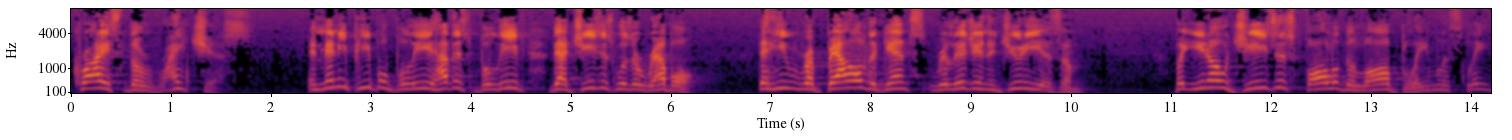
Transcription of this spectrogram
Christ, the righteous. And many people believe, have this belief that Jesus was a rebel, that he rebelled against religion and Judaism. But you know, Jesus followed the law blamelessly.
